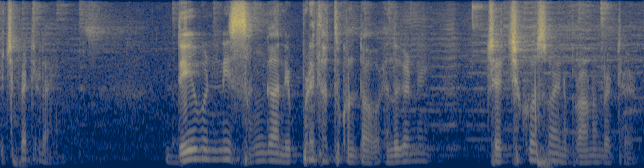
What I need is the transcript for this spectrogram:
విడిచిపెట్టడా దేవుణ్ణి సంఘాన్ని ఎప్పుడైతే తత్తుకుంటావు ఎందుకంటే చర్చ్ కోసం ఆయన ప్రాణం పెట్టాడు.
